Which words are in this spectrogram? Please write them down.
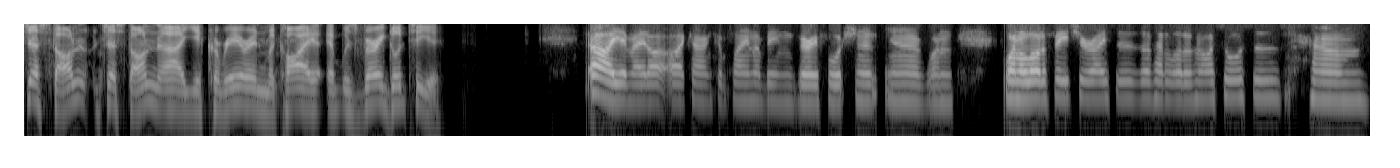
just on, just on uh, your career in Mackay, it was very good to you. Oh yeah, mate. I, I can't complain. I've been very fortunate. You know, I've won won a lot of feature races. I've had a lot of nice horses. Um,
